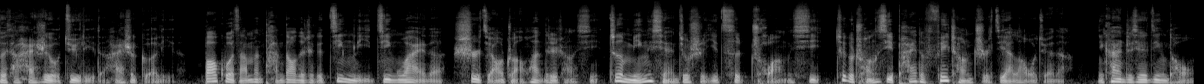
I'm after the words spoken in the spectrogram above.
所以它还是有距离的，还是隔离的。包括咱们谈到的这个镜里镜外的视角转换的这场戏，这明显就是一次床戏。这个床戏拍的非常直接了，我觉得。你看这些镜头，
